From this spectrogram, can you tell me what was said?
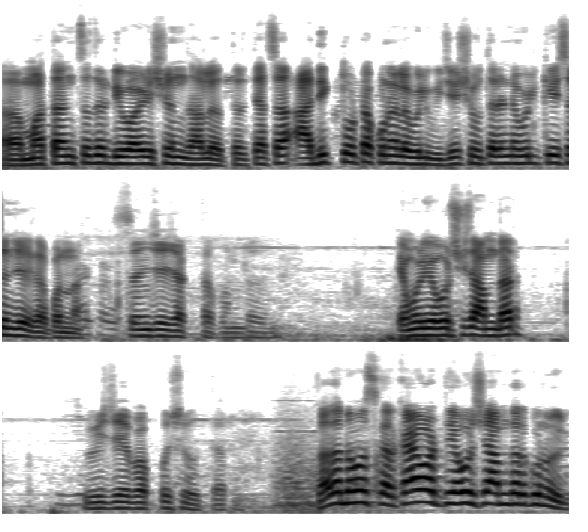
मतांचं जर डिवायडेशन झालं तर त्याचा अधिक तोटा कोणाला होईल? विजय शिवतारेंना होईल की संजय जगतापांना? संजय जगतापांना. त्यामुळे यावर्षीचा आमदार? विजय बापू शिवतरे. दादा नमस्कार. काय वाटतं यावर्षी आमदार कोण होईल?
